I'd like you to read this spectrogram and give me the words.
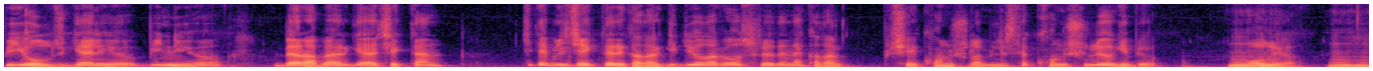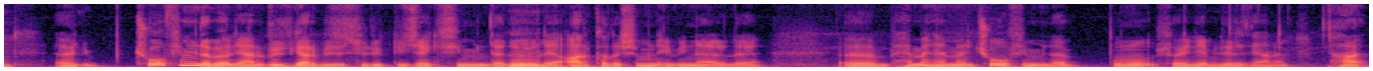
bir yolcu geliyor, biniyor. Beraber gerçekten gidebilecekleri kadar gidiyorlar ve o sürede ne kadar şey konuşulabilirse konuşuluyor gibi Hı hı. oluyor. Hı hı. Yani çoğu filmde böyle yani Rüzgar bizi sürükleyecek filminde de Hı. öyle. Arkadaşımın evi nerede? Ee, hemen hemen çoğu filmde bunu söyleyebiliriz yani. Ha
